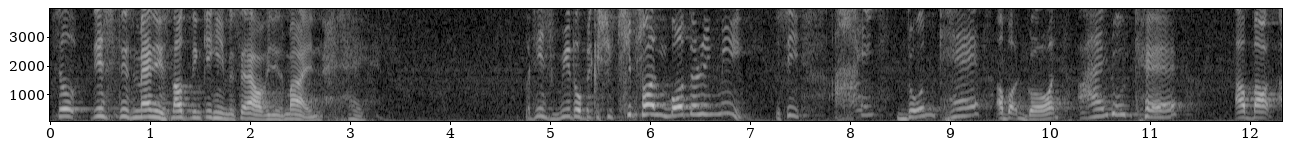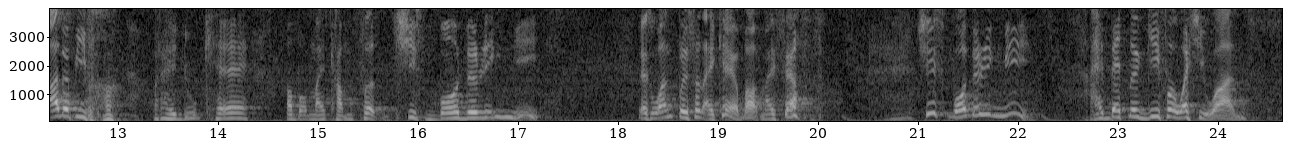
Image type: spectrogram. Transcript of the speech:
So this, this man is now thinking himself in his mind, hey, but this widow, because she keeps on bothering me. You see, I don't care about God. I don't care about other people. But I do care about my comfort. She's bothering me. There's one person I care about myself. She's bothering me. I better give her what she wants.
